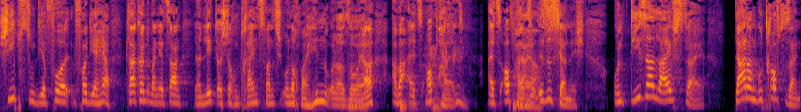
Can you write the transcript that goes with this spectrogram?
schiebst du dir vor, vor dir her. Klar könnte man jetzt sagen, dann legt euch doch um 23 Uhr noch mal hin oder so, ja. Aber als ob halt. Als ob halt. Ja, ja. So ist es ja nicht. Und dieser Lifestyle, da dann gut drauf zu sein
